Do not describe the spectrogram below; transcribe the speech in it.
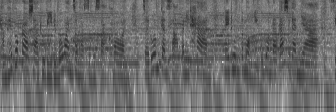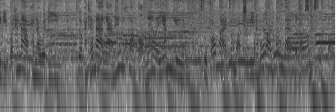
ทำให้พวกเราชาวทูบีนับวันจังหวัดสมุทรสาคร จะร่วมกันสารปณิธาน ในทุนกระหม่อมหญิงอุบลรัตนราชกัญญาสิริวัฒนาพนาวดี เพื่อพัฒนางานให้มีความต่อเนื่องและยั่งยืน สู่เป้าหมายจังหวัดทูบีนับวันต้นแบบระดับสูงสุดต่อ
